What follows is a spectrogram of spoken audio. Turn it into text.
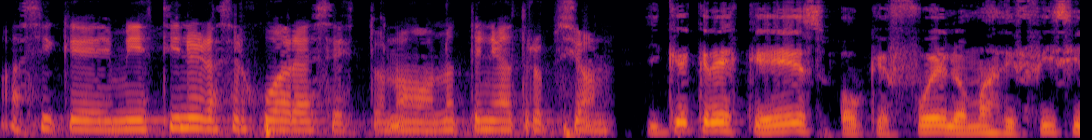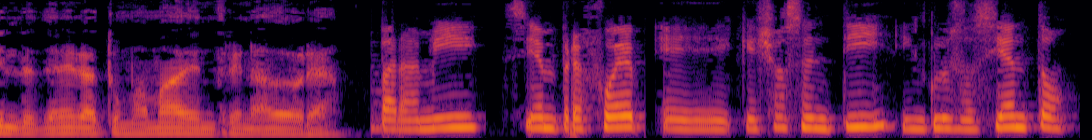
así que mi destino era ser jugadora de sexto, no, no tenía otra opción. ¿Y qué crees que es o que fue lo más difícil de tener a tu mamá de entrenadora? Para mí siempre fue eh, que yo sentí, incluso siento,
